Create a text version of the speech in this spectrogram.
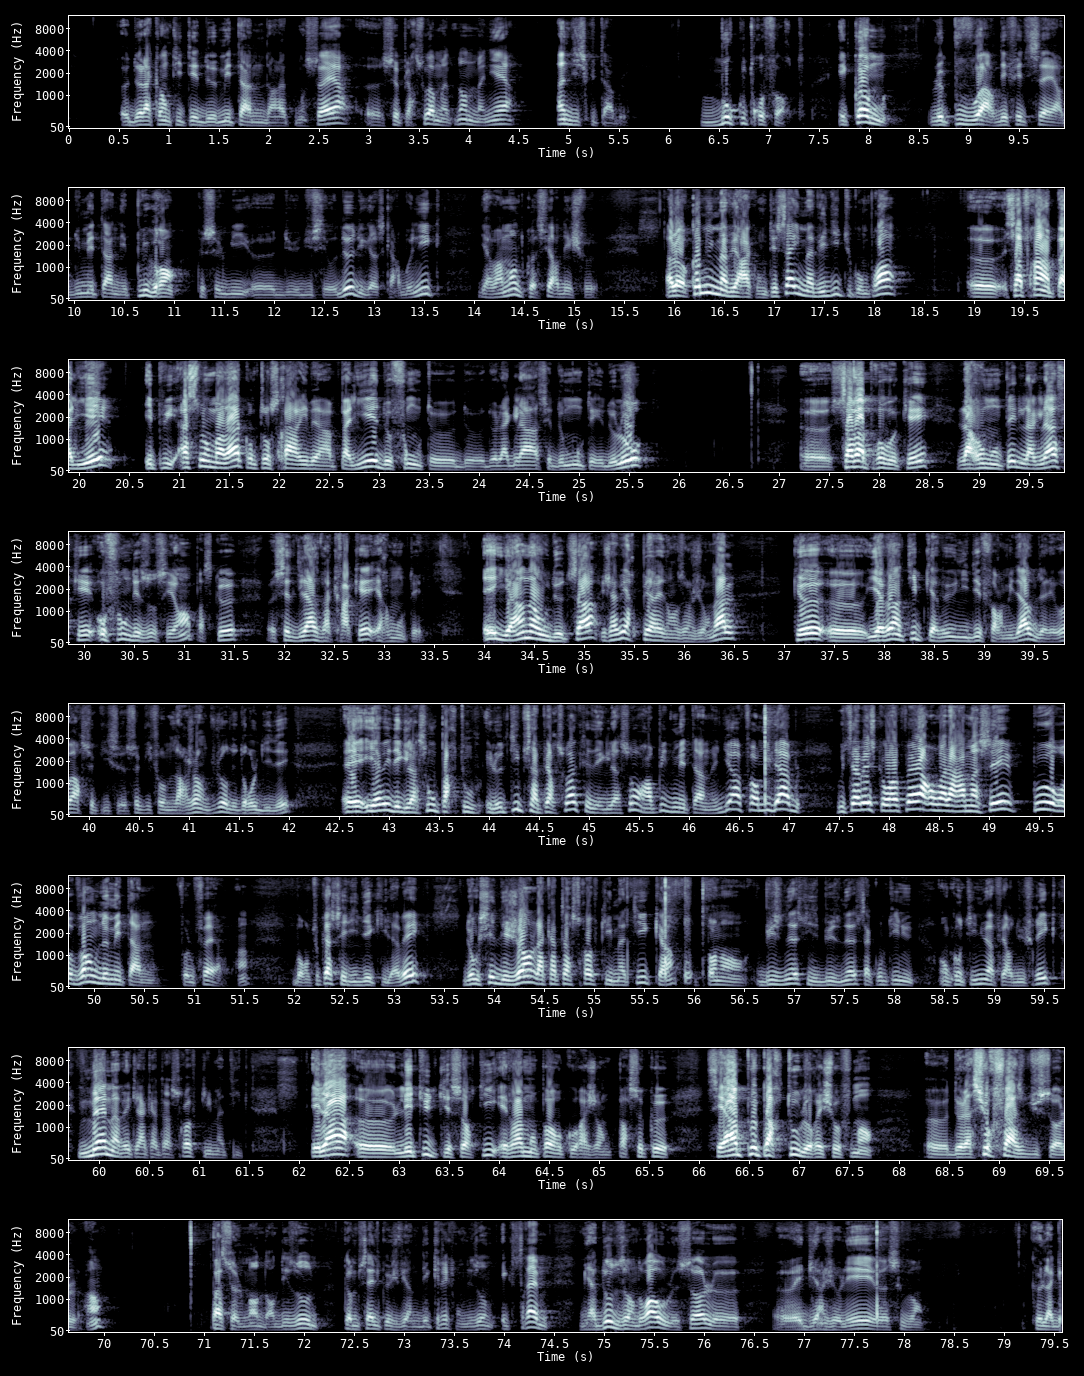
euh, de la quantité de méthane dans l'atmosphère euh, se perçoit maintenant de manière indiscutable, beaucoup trop forte. Et comme le pouvoir d'effet de serre du méthane est plus grand que celui du, du, CO2, du gaz carbonique, il y a vraiment de quoi se faire des cheveux. Alors, comme il m'avait raconté ça, il m'avait dit, tu comprends, ça fera un palier et puis, à ce moment-là, quand on sera arrivé à un palier de fonte de, la glace et de montée de l'eau, euh, ça va provoquer la remontée de la glace qui est au fond des océans, parce que euh, cette glace va craquer et remonter. Et il y a un an ou deux de ça, j'avais repéré dans un journal qu'il euh, y avait un type qui avait une idée formidable, vous allez voir, ceux qui, ceux qui font de l'argent ont toujours des drôles d'idées, et il y avait des glaçons partout. Et le type s'aperçoit que c'est des glaçons remplis de méthane. Il dit, ah, formidable, vous savez ce qu'on va faire? On va la ramasser pour vendre le méthane. Il faut le faire. Hein. Bon, en tout cas, c'est l'idée qu'il avait. Donc, c'est des gens, la catastrophe climatique, hein, pendant business is business, ça continue. On continue à faire du fric, même avec la catastrophe climatique. Et là, euh, l'étude qui est sortie est vraiment pas encourageante, parce que c'est un peu partout le réchauffement euh, de la surface du sol, hein. pas seulement dans des zones comme celles que je viens de décrire, qui sont des zones extrêmes, mais il y a d'autres endroits où le sol euh, est bien gelé euh, souvent, que la,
